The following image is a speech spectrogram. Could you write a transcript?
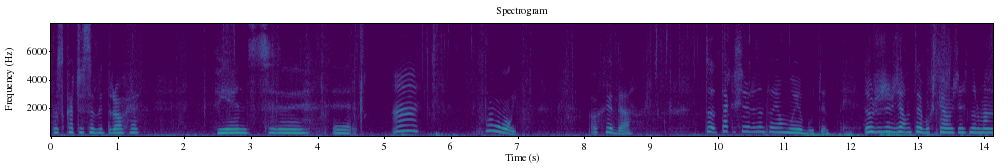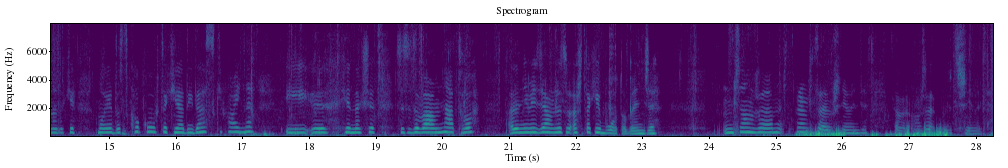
Poskaczę sobie trochę. Więc... E, e, a, fuj. Ochyda. To tak się prezentują moje buty. Dobrze, że wziąłam te, bo chciałam wziąć normalne takie moje do skoków, takie adidaski fajne. I e, jednak się zdecydowałam na to, ale nie wiedziałam, że to aż takie błoto będzie. Myślałam, że prawie wcale już nie będzie. Dobra, może wytrzyjmy to.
